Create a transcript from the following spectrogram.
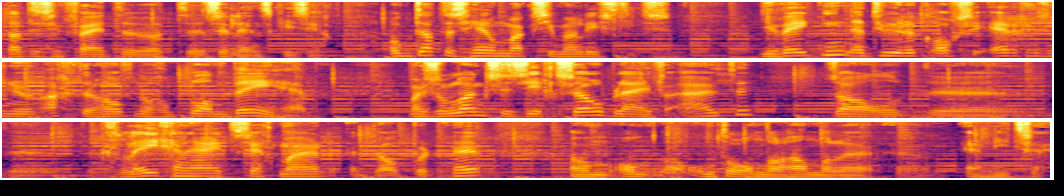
dat is in feite wat Zelensky zegt. Ook dat is heel maximalistisch. Je weet niet natuurlijk of ze ergens in hun achterhoofd nog een plan B hebben. Maar zolang ze zich zo blijven uiten, zal de, de, de gelegenheid, zeg maar, de, om, om, om te onderhandelen er niet zijn.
